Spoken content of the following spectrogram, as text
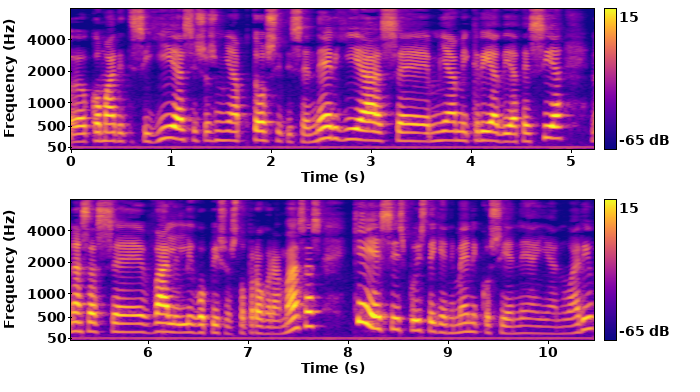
ε, κομμάτι της υγείας, ίσως μια πτώση της ενέργειας, ε, μια μικρή αδιαθεσία. Να σας ε, βάλει λίγο πίσω στο πρόγραμμά σας. Και εσείς που είστε γεννημένοι 29 Ιανουαρίου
